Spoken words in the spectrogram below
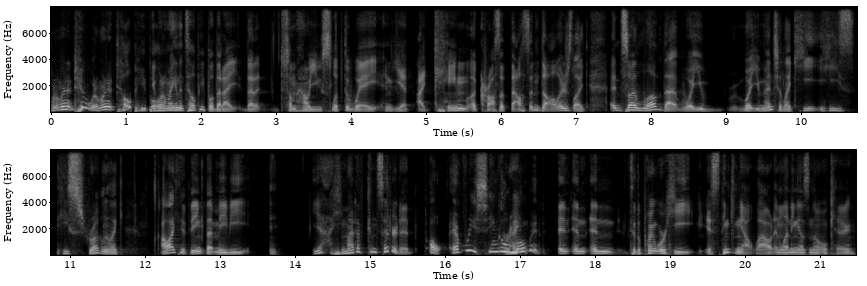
"What am I gonna do? What am I gonna tell people?" what am I going to tell people that I that somehow you slipped away and yet I came across a thousand dollars like and so I love that what you what you mentioned like he he's he's struggling like I like to think that maybe yeah he might have considered it oh, every single Right? moment. and and and to the point where he is thinking out loud and letting us know okay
